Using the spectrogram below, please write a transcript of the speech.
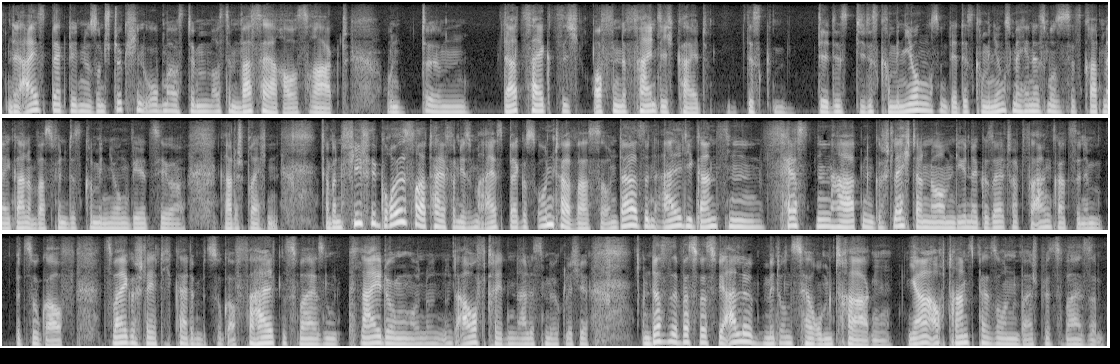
der Eisberg, der nur so ein Stückchen oben aus dem, aus dem Wasser herausragt. Und ähm, da zeigt sich offene Feindlichkeit. Das, der, die Diskriminierungs der Diskriminierungsmechanismus ist jetzt gerade mal egal, um was für eine Diskriminierung wir jetzt hier gerade sprechen. Aber ein viel, viel größerer Teil von diesem Eisberg ist unter Wasser. Und da sind all die ganzen festen, harten Geschlechternormen, die in der Gesellschaft verankert sind, in Bezug auf Zweigeschlechtlichkeit, in Bezug auf Verhaltensweisen, Kleidung und, und, und Auftreten, alles Mögliche. Und das ist etwas, was wir alle mit uns herumtragen. Ja, auch Transpersonen beispielsweise.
